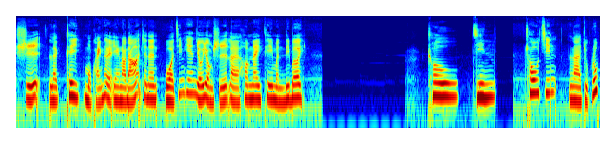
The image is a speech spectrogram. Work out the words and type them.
Sử là khi một khoảng thời gian nào đó. Cho nên, 我今天游泳时 là hôm nay khi mình đi bơi. 抽筋 Châu chín là chuột rút.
